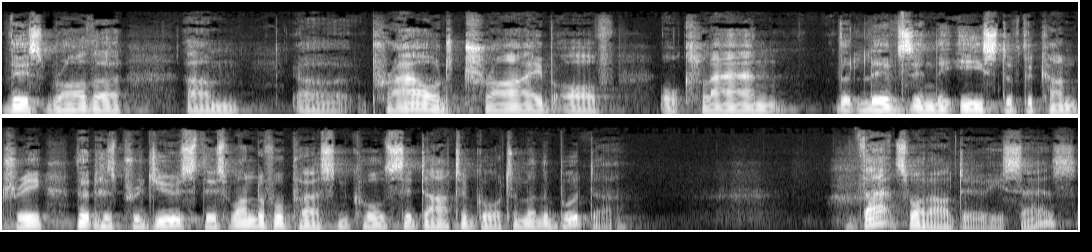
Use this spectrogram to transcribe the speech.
this rather um, uh, proud tribe of or clan that lives in the east of the country that has produced this wonderful person called Siddhartha Gautama the Buddha. That's what I'll do, he says.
